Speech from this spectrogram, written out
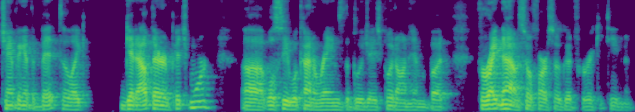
champing at the bit to like get out there and pitch more. Uh, we'll see what kind of reins the Blue Jays put on him. But for right now, so far so good for Ricky Tiedemann.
